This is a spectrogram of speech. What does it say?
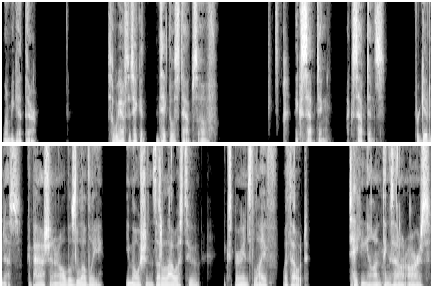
when we get there. So we have to take it, take those steps of accepting, acceptance, forgiveness, compassion, and all those lovely emotions that allow us to experience life without taking on things that aren't ours.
